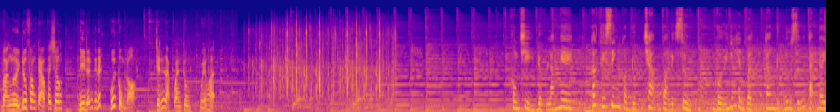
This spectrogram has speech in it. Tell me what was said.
Và người đưa phong trào Tây Sơn đi đến cái đích cuối cùng đó chính là Quang Trung, Nguyễn Huệ. Không chỉ được lắng nghe, các thí sinh còn được chạm vào lịch sử với những hiện vật đang được lưu giữ tại đây.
